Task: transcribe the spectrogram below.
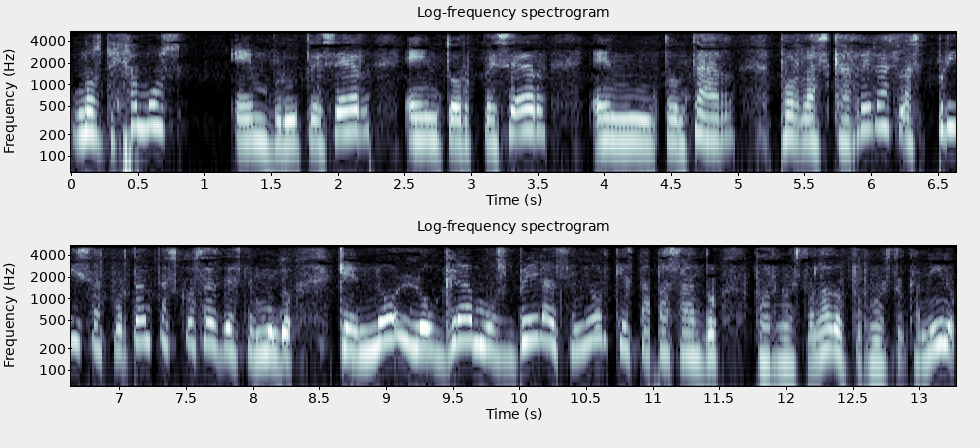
nos dejamos embrutecer, entorpecer, entontar por las carreras, las prisas, por tantas cosas de este mundo, que no logramos ver al Señor que está pasando por nuestro lado, por nuestro camino.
